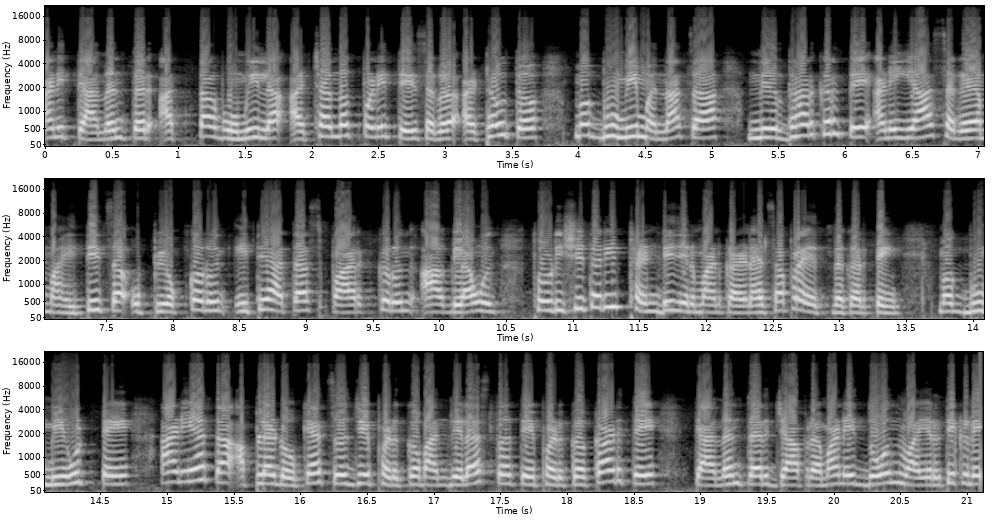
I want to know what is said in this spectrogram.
आणि त्यानंतर आत्ता भूमीला अचानकपणे ते सगळं आठवतं. मग भूमी मनाचा निर्धार करते आणि या सगळ्या माहितीचा उपयोग करून इथे आता स्पार्क करून आग लावून थोडीशी तरी थंडी निर्माण करण्याचा प्रयत्न करते. मग भूमी उठते आणि आता आपल्या डोक्याचं जे फडकं बांधलेलं असतं ते फडकं काढते. त्यानंतर ज्याप्रमाणे दोन वायर तिकडे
